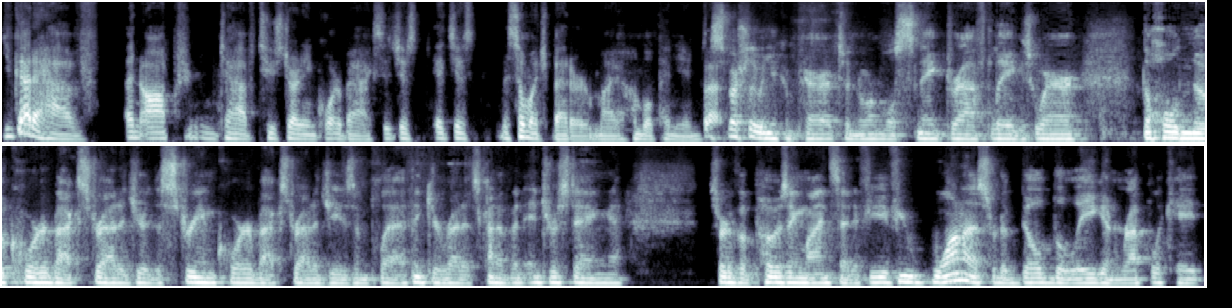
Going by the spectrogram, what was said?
You've got to have an option to have two starting quarterbacks. It's just it's just so much better, in my humble opinion. Especially when you compare it to normal snake draft leagues where the whole no quarterback strategy or the stream quarterback strategy is in play. I think you're right. It's kind of an interesting sort of opposing mindset. If you if you want to sort of build the league and replicate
